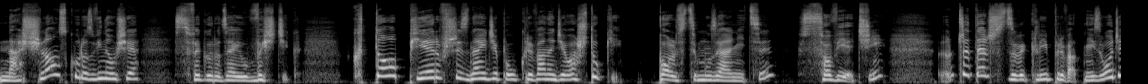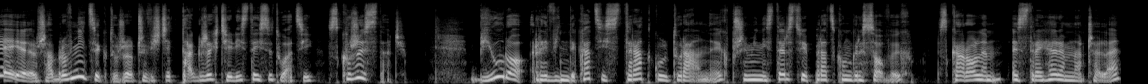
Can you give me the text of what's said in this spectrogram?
na Śląsku rozwinął się swego rodzaju wyścig. Kto pierwszy znajdzie poukrywane dzieła sztuki? Polscy muzealnicy? Sowieci, czy też zwykli prywatni złodzieje, szabrownicy, którzy oczywiście także chcieli z tej sytuacji skorzystać. Biuro Rewindykacji Strat Kulturalnych przy Ministerstwie Prac Kongresowych z Karolem Estreicherem na czele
